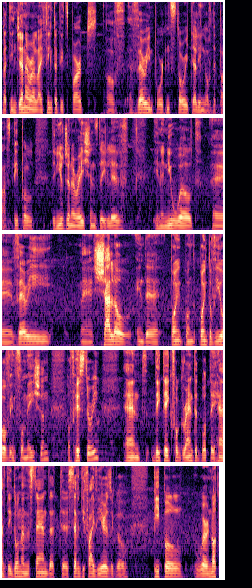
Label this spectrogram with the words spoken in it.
But in general, I think that it's part of a very important storytelling of the past. People, the new generations, they live in a new world, uh, very uh, shallow in the point, the point of view of information, of history, and they take for granted what they have. They don't understand that uh, 75 years ago, people were not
